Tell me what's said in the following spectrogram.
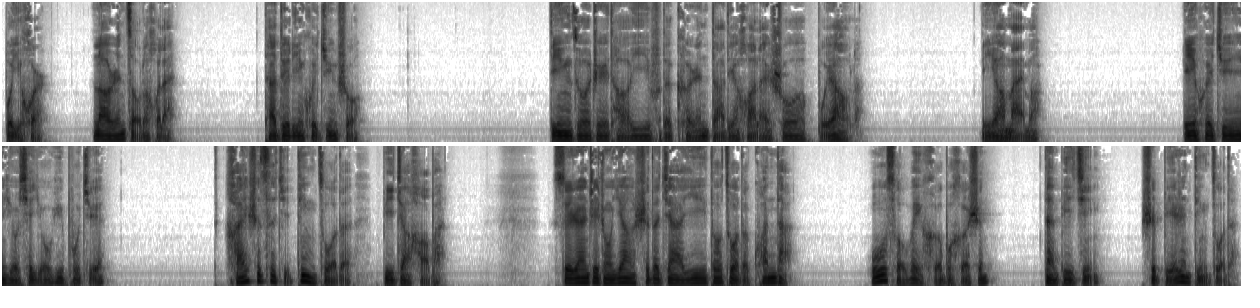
不一会儿，老人走了回来，他对林慧君说：“定做这套衣服的客人打电话来说不要了。”你要买吗？林慧君有些犹豫不决。还是自己定做的比较好吧。虽然这种样式的嫁衣都做的宽大，无所谓合不合身，但毕竟是别人定做的。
